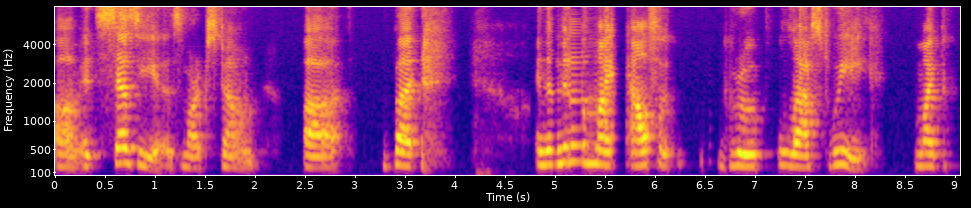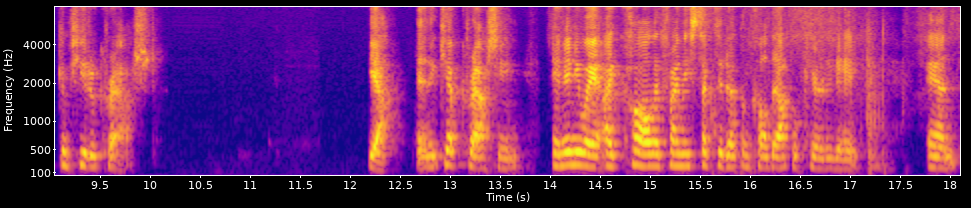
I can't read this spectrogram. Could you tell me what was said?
Um, it says he is, Mark Stone. Uh, but in the middle of my alpha group last week, my computer crashed. Yeah, and it kept crashing. And anyway, I called, I finally sucked it up and called Apple Care today. And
